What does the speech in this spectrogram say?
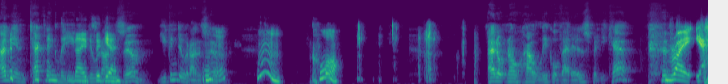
I mean, technically, you can do it on. Zoom. You can do it on Zoom. Mhm. Hmm. Cool. I don't know how legal that is, but you can. right. Yeah.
